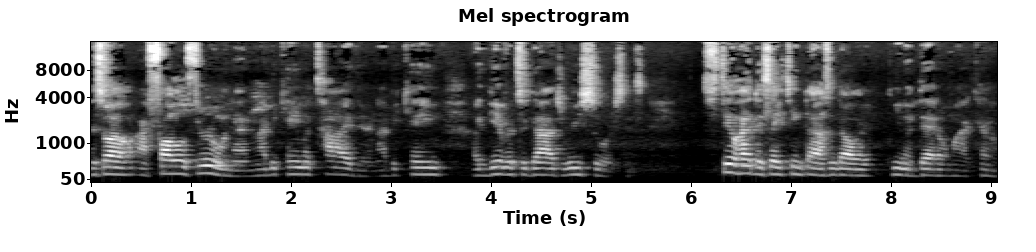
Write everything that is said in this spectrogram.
And so I, I followed through on that, and I became a tither, and I became a giver to God's resources. Still had this $18,000 you know, debt on my account.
